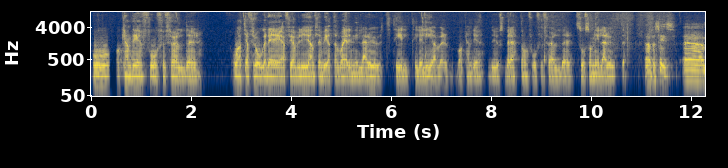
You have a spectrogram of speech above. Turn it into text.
Och vad kan det få för följder? Och att jag frågar det är för jag vill ju egentligen veta vad är det ni lär ut till, till elever? Vad kan det du just berätta om få för följder så som ni lär ut det? Ja, precis. Eh,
